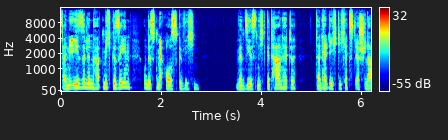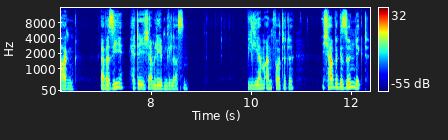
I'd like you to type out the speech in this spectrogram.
Deine Eselin hat mich gesehen und ist mir ausgewichen. Wenn sie es nicht getan hätte, dann hätte ich dich jetzt erschlagen, aber sie hätte ich am Leben gelassen. Biliam antwortete Ich habe gesündigt,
